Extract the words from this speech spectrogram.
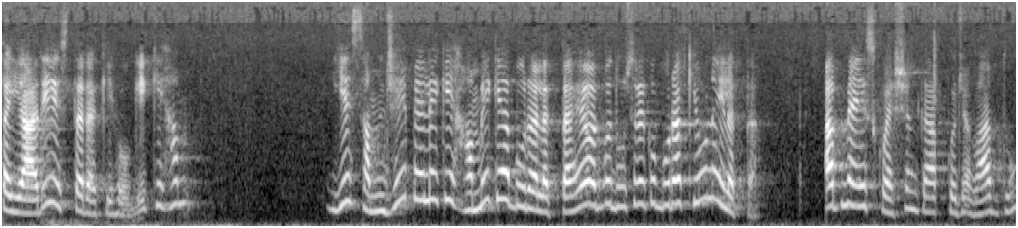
तैयारी इस तरह की होगी कि हम ये समझें पहले कि हमें क्या बुरा लगता है और वो दूसरे को बुरा क्यों नहीं लगता? अब मैं इस क्वेश्चन का आपको जवाब दूँ,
